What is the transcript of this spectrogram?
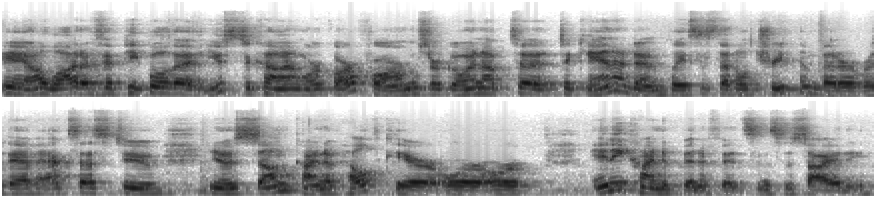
you know a lot of the people that used to come and work our farms are going up to, to Canada and places that'll treat them better, where they have access to you know some kind of health care or, or any kind of benefits in society.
